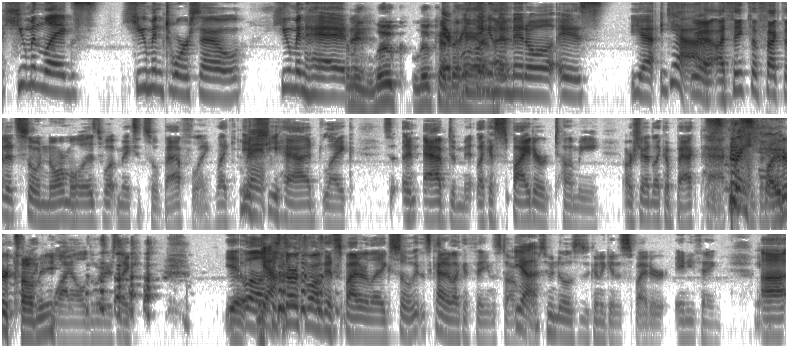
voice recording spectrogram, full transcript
human legs, human torso, human head, I mean, Luke. Luke had the everything hand. in the middle is yeah, yeah. yeah, I think the fact that it's so normal is what makes it so baffling. Like if Right. she had like s- an abdomen, like a spider tummy, or she had like a backpack, Right. or something, Spider like, tummy? wild, where it's like. Yeah. Yeah, well, Yeah. because Darth Maul gets spider legs, so it's kind of like a thing in Star Wars. Yeah. Who knows who's going to get a spider? Anything. Yeah. Uh,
